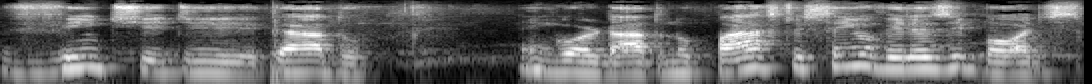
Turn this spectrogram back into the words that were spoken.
20 de gado engordado no pasto e 100 ovelhas e bodes,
